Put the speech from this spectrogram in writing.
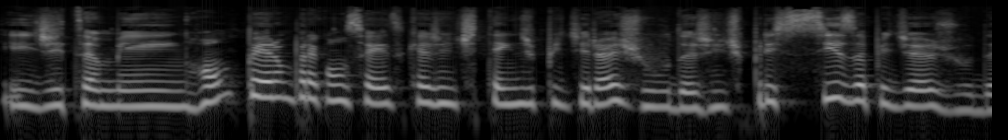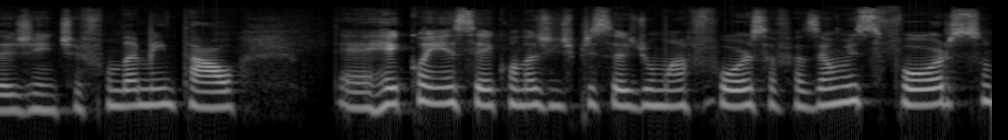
e de também romper um preconceito que a gente tem de pedir ajuda. A gente precisa pedir ajuda, gente, é fundamental é, reconhecer quando a gente precisa de uma força, fazer um esforço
